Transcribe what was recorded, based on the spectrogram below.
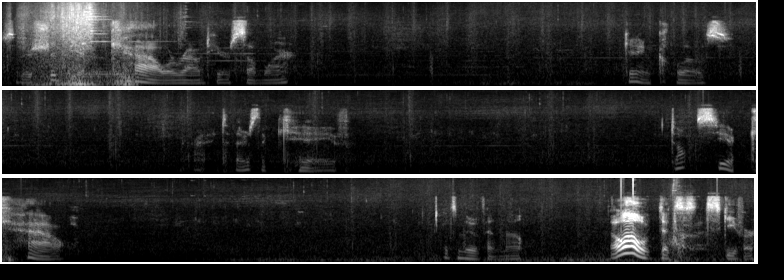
So there should be a cow around here somewhere. Getting close. Alright, there's the cave. Don't see a cow. Let's move him, though. Oh, oh that's Skeever.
